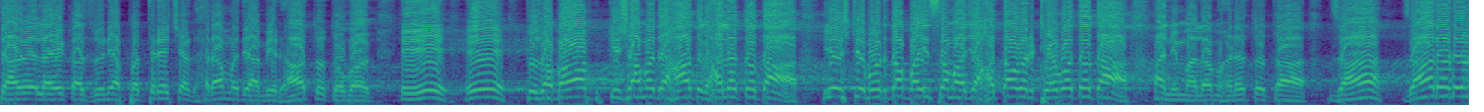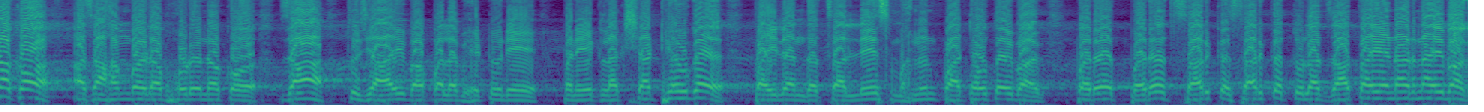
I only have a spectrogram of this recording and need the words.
त्यावेळेला एका जुन्या पत्र्याच्या घरामध्ये आम्ही राहत होतो बघ. हे हे तुझा बाप खिशामध्ये हात घालत होता. यष्टी पुरता पैसा माझ्या हातावर ठेवत होता. आणि मला म्हणत होता जा जा रडू नको. असा हंबरडा फोडू नको. जा तुझ्या आई बापाला भेटून ये पण एक लक्षात ठेव ग. पहिल्यांदा चाललेस म्हणून पाठवतोय बघ. परत परत सारखं सारखं तुला जाता येणार नाही बघ.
